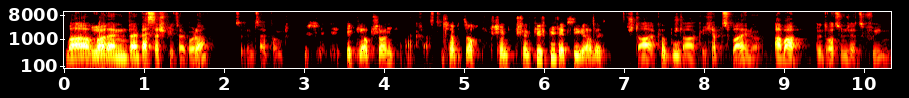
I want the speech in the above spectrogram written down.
War, Ja. war dein, dein bester Spieltag, oder? Zu dem Zeitpunkt. Ich, ich glaube schon. Ja, krass. Ich habe jetzt auch schon, schon vier Spieltagssieger, aber Stark, Tabu. stark. Ich habe zwei nur. Aber bin trotzdem sehr zufrieden.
